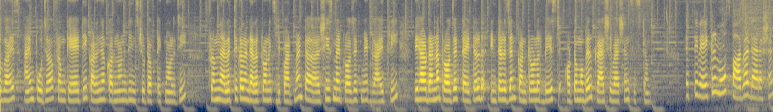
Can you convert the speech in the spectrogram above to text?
guys, I am Pooja from KIT Kalaignar Karunanidhi Institute of Technology from the Electrical and Electronics Department. Uh, she is my project mate Gayathri. We have done a project titled Intelligent Controller Based Automobile Crash Evasion System. If the vehicle moves forward direction,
